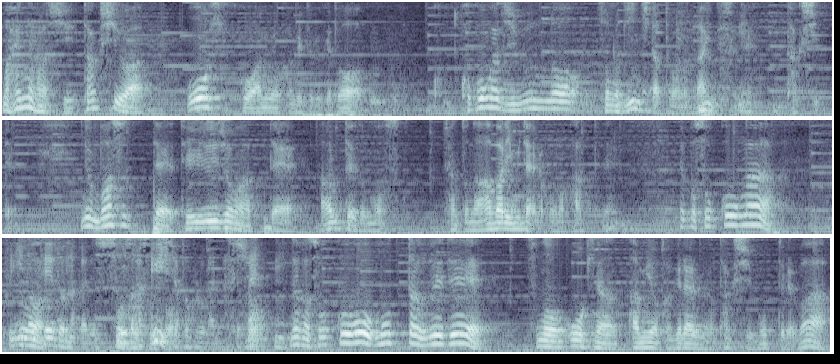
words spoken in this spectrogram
まあ、変な話タクシーは大きくこう網をかけてるけどこここが自分のその陣地だとはないんですよね、タクシーって。でもバスって停留所があってある程度もうすちゃんと縄張りみたいなものがあってね。やっぱそこが国の制度の中ですごくはっきりしたところがありますよね。だからそこを持った上でその大きな網をかけられるようなタクシーを持ってれば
